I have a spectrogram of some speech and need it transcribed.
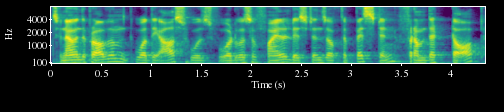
So now in the problem, what they asked was what was the final distance of the piston from the top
